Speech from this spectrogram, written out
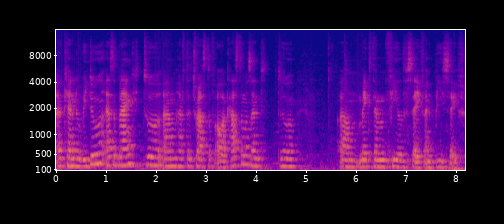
uh, can we do as a bank to um, have the trust of our customers and to um, make them feel safe and be safe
